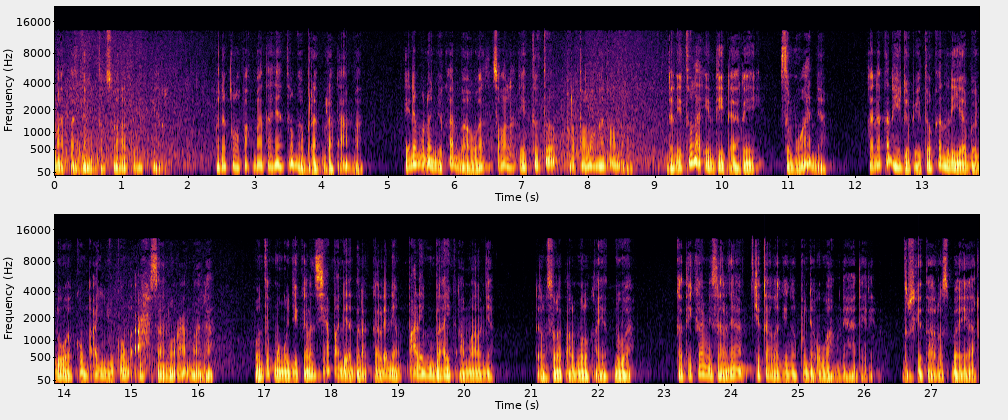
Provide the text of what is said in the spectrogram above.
matanya untuk sholat witir. Padahal kelopak matanya tuh nggak berat-berat amat. Ini menunjukkan bahwa sholat itu tuh pertolongan Allah. Dan itulah inti dari semuanya. Karena kan hidup itu kan beluakum ayyukum ahsanu amala. Untuk menguji kalian siapa di antara kalian yang paling baik amalnya. Dalam surat Al-Mulk ayat 2 ketika misalnya kita lagi nggak punya uang nih hadirin terus kita harus bayar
